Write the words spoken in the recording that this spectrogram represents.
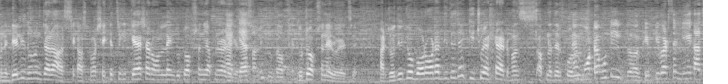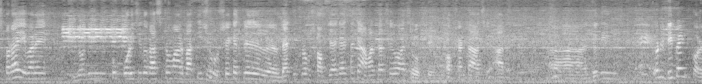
মানে ডেলি ধরুন যারা আসছে কাস্টমার সেক্ষেত্রে কি ক্যাশ আর অনলাইন দুটো অপশনই আপনারা হ্যাঁ ক্যাশ অনলি দুটো অপশন দুটো অপশনই রয়েছে। আর যদি কেউ বড় অর্ডার দিতে যায় কিছু একটা অ্যাডভান্স আপনাদের করুন। হ্যাঁ, মোটামুটি ফিফটি পার্সেন্ট নিয়ে কাজ করা হয়। এবারে যদি খুব পরিচিত কাস্টমার বা কিছু সেক্ষেত্রে ব্যতিক্রম সব জায়গায় থাকে। আমার কাছেও আছে। ওকে অপশনটা আছে। আর যদি ওটা ডিপেন্ড করে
